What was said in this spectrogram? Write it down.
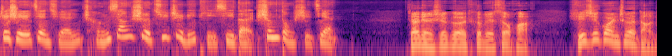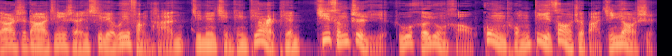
这是健全城乡社区治理体系的生动实践。焦点时刻特别策划，学习贯彻党的二十大精神系列微访谈。今天请听第二篇：基层治理如何用好共同缔造这把金钥匙。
